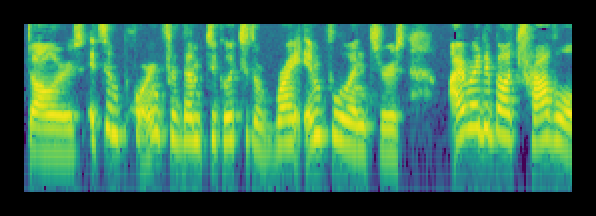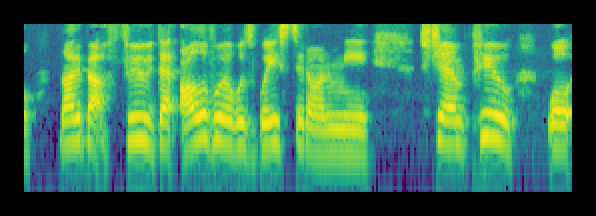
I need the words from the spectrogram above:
dollars. It's important for them to go to the right influencers. I write about travel not about food. That olive oil was wasted on me. Shampoo well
